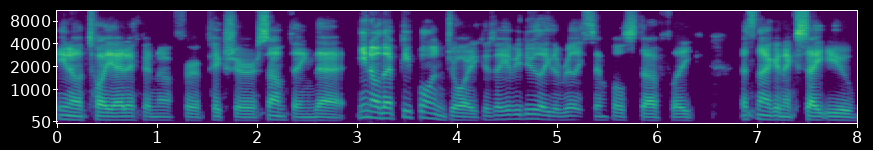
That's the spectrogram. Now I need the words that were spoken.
you know, toyetic enough for a picture or something that, you know, that people enjoy. Because like, if you do like the really simple stuff, like that's not going to excite you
